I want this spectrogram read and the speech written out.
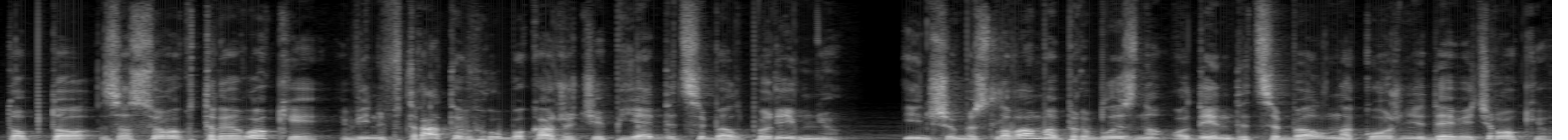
Тобто за 43 роки він втратив, грубо кажучи, 5 дБ по рівню. Іншими словами, приблизно 1 дБ на кожні 9 років.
